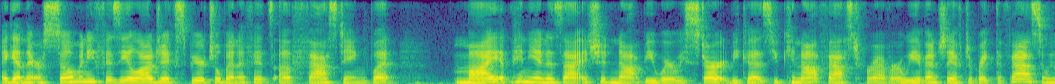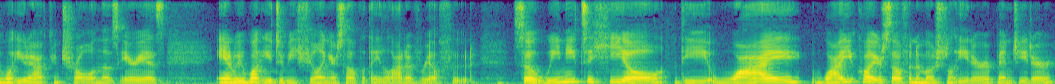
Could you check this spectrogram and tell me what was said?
Again, there are so many physiologic, spiritual benefits of fasting, but my opinion is that it should not be where we start because you cannot fast forever. We eventually have to break the fast, and we want you to have control in those areas, and we want you to be fueling yourself with a lot of real food. So we need to heal the why why you call yourself an emotional eater, a binge eater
